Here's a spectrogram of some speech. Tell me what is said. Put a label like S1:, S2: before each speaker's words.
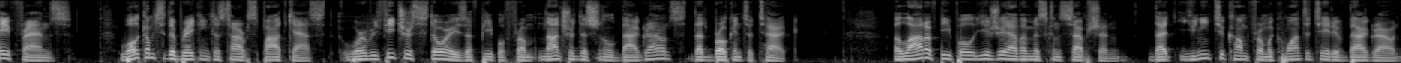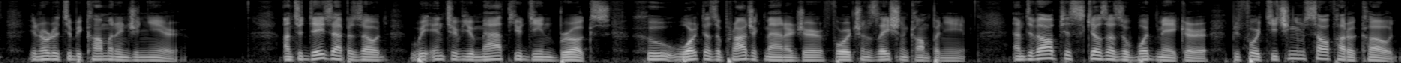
S1: Hey, friends. Welcome to the Breaking Into Startups podcast, where we feature stories of people from non traditional backgrounds that broke into tech. A lot of people usually have a misconception that you need to come from a quantitative background in order to become an engineer. On today's episode, we interview Matthew Dean Brooks, who worked as a project manager for a translation company and developed his skills as a woodmaker before teaching himself how to code.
